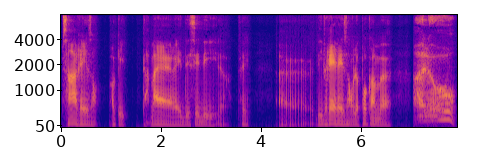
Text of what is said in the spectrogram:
sans raison. OK, ta mère est décédée, là, euh, des vraies raisons, là, pas comme euh, Allô?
